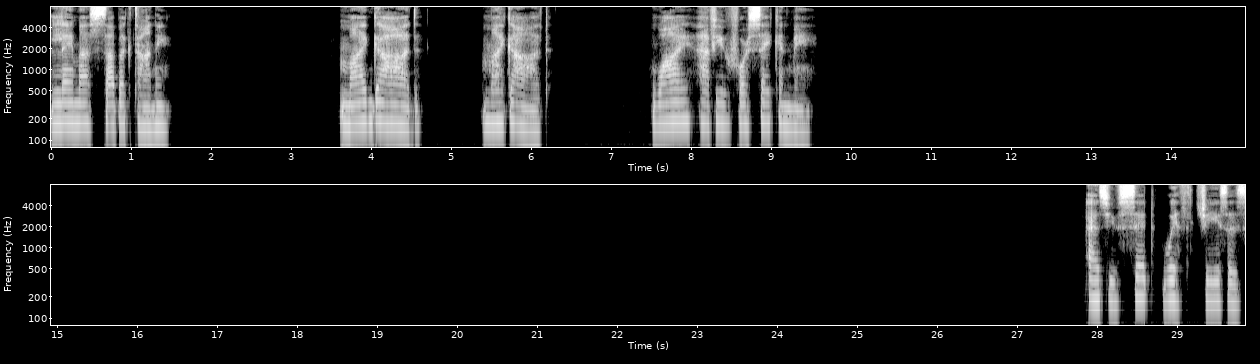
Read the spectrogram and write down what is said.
lema sabachthani. My God, my God, why have you forsaken me? As you sit with Jesus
